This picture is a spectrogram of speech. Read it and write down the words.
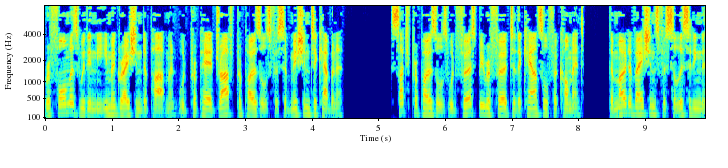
Reformers within the Immigration Department would prepare draft proposals for submission to Cabinet. Such proposals would first be referred to the Council for comment. The motivations for soliciting the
